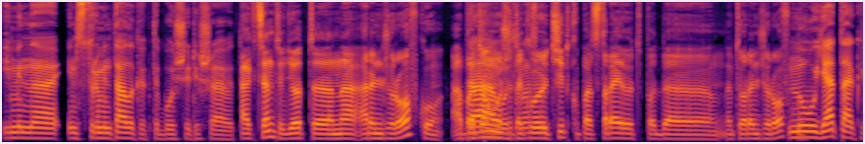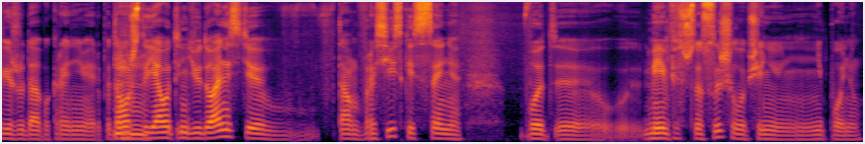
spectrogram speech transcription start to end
именно инструменталы как-то больше решают. Акцент идет э, на аранжировку, а Да, потом вот уже нас такую читку подстраивают под э, эту аранжировку. Ну, я так вижу, да, по крайней мере. Потому что Мгм. я вот индивидуальности там в российской сцене, вот э, Мемфис что слышал, вообще не, не понял.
